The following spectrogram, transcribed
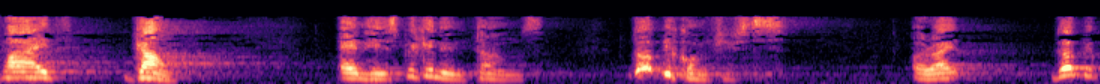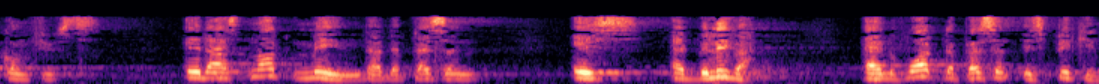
white gown and he's speaking in tongues, don't be confused. All right? Don't be confused. It does not mean that the person is a believer and what the person is speaking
